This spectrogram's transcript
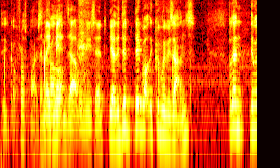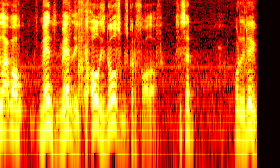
he got frostbite. so They made fell off. mittens out of him. You said. Yeah, they did did what they could with his hands, but then they were like, well, main, mainly all his nose was going to fall off. So they said, what do they do?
